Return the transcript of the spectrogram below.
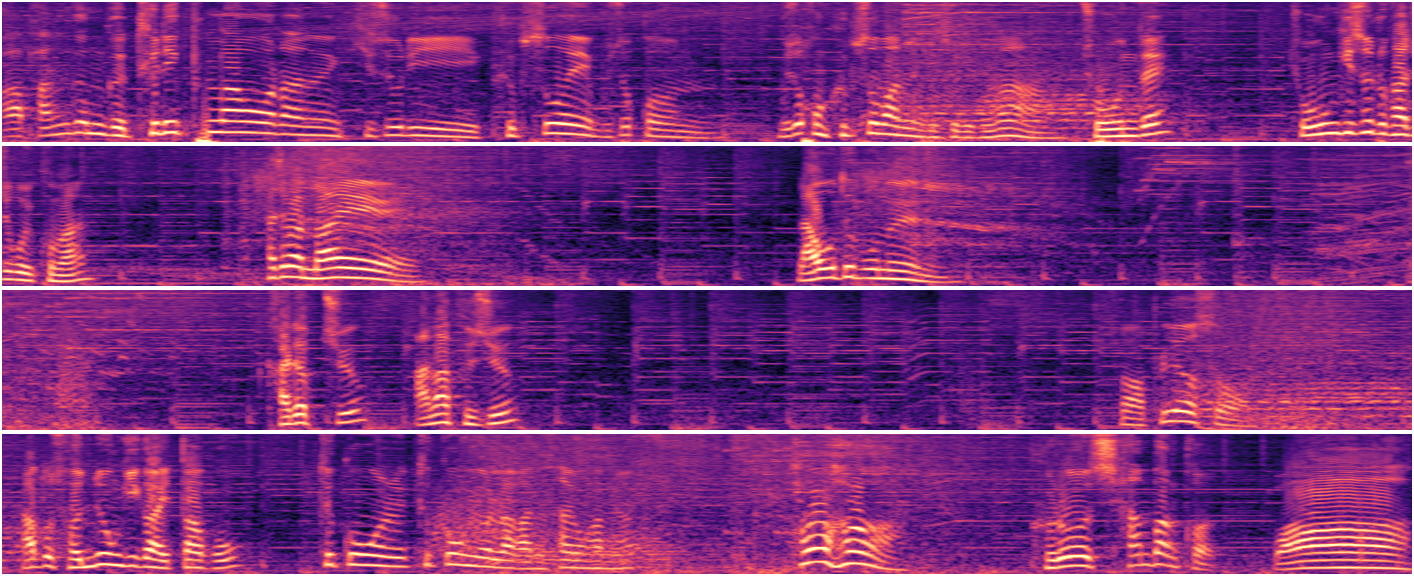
아 방금 그 트릭 플라워라는 기술이 급소에 무조건 무조건 급소 맞는 기술이구나 좋은데? 좋은 기술을 가지고 있구만 하지만 나의 라우드보는 가렵쥬? 안 아프쥬? 좋아 플레어서 나도 전용기가 있다고 특공을 특공이 올라가는 사용하면? 허허 그렇지 한 방 컷 와.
